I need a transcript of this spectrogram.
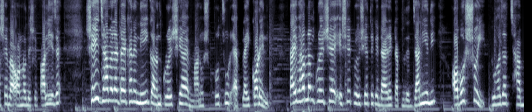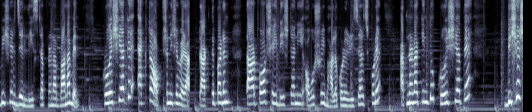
আসে বা অন্য দেশে পালিয়ে যায়। সেই ঝামেলাটা এখানে নেই, কারণ ক্রোয়েশিয়ায় মানুষ প্রচুর অ্যাপ্লাই করেনি। তাই ভাবলাম ক্রোয়েশিয়ায় এসে ক্রোয়েশিয়া থেকে ডাইরেক্ট আপনাদের জানিয়ে দিই, অবশ্যই দু হাজার ছাব্বিশের যে লিস্ট আপনারা বানাবেন, ক্রোয়েশিয়াকে একটা অপশন হিসেবে রাখতে পারেন। তারপর সেই দেশটা নিয়ে অবশ্যই ভালো করে রিসার্চ করে, আপনারা কিন্তু ক্রোয়েশিয়াতে বিশেষ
